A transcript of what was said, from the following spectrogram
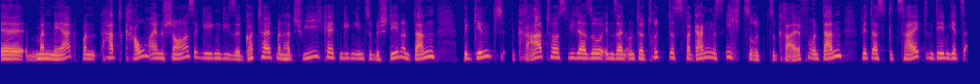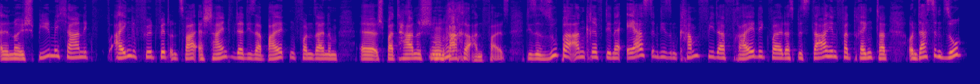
äh, man merkt, man hat kaum eine Chance gegen diese Gottheit, man hat Schwierigkeiten gegen ihn zu bestehen und dann beginnt Kratos wieder so in sein unterdrücktes, vergangenes Ich zurückzugreifen und dann wird das gezeigt, indem jetzt eine neue Spielmechanik eingeführt wird und zwar erscheint wieder dieser Balken von seinem äh, spartanischen mhm. Racheanfalls. Dieser super Angriff, den er erst in diesem Kampf wieder freilegt, weil das bis dahin verdrängt hat und das sind so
